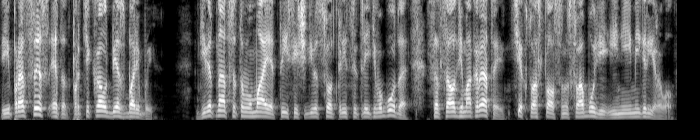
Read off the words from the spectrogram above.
И процесс этот протекал без борьбы. 19 мая 1933 года социал-демократы, те, кто остался на свободе и не эмигрировал,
